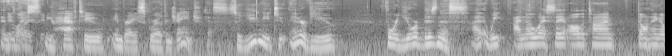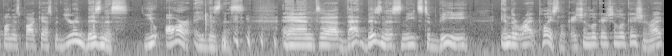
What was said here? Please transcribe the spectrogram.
in, In place. place. You have to embrace growth and change. Yes. So you need to interview for your business. I, we, I know I say it all the time. Don't hang up on this podcast, but you're in business. You are a business, and uh, that business needs to be in the right place. Location, location, location. Right.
